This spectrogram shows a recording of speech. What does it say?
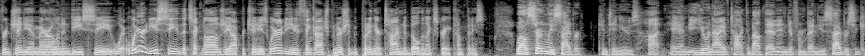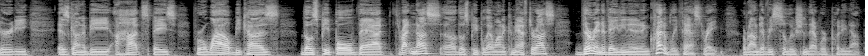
Virginia, Maryland, Mm-hmm. and D.C., wh- where do you see the technology opportunities? Where do you think entrepreneurs should be putting their time to build the next great companies? Well, certainly cyber continues hot. And you and I have talked about that in different venues. Cybersecurity is going to be a hot space for a while because those people that threaten us, uh, those people that want to come after us, they're innovating at an incredibly fast rate around every solution that we're putting up.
